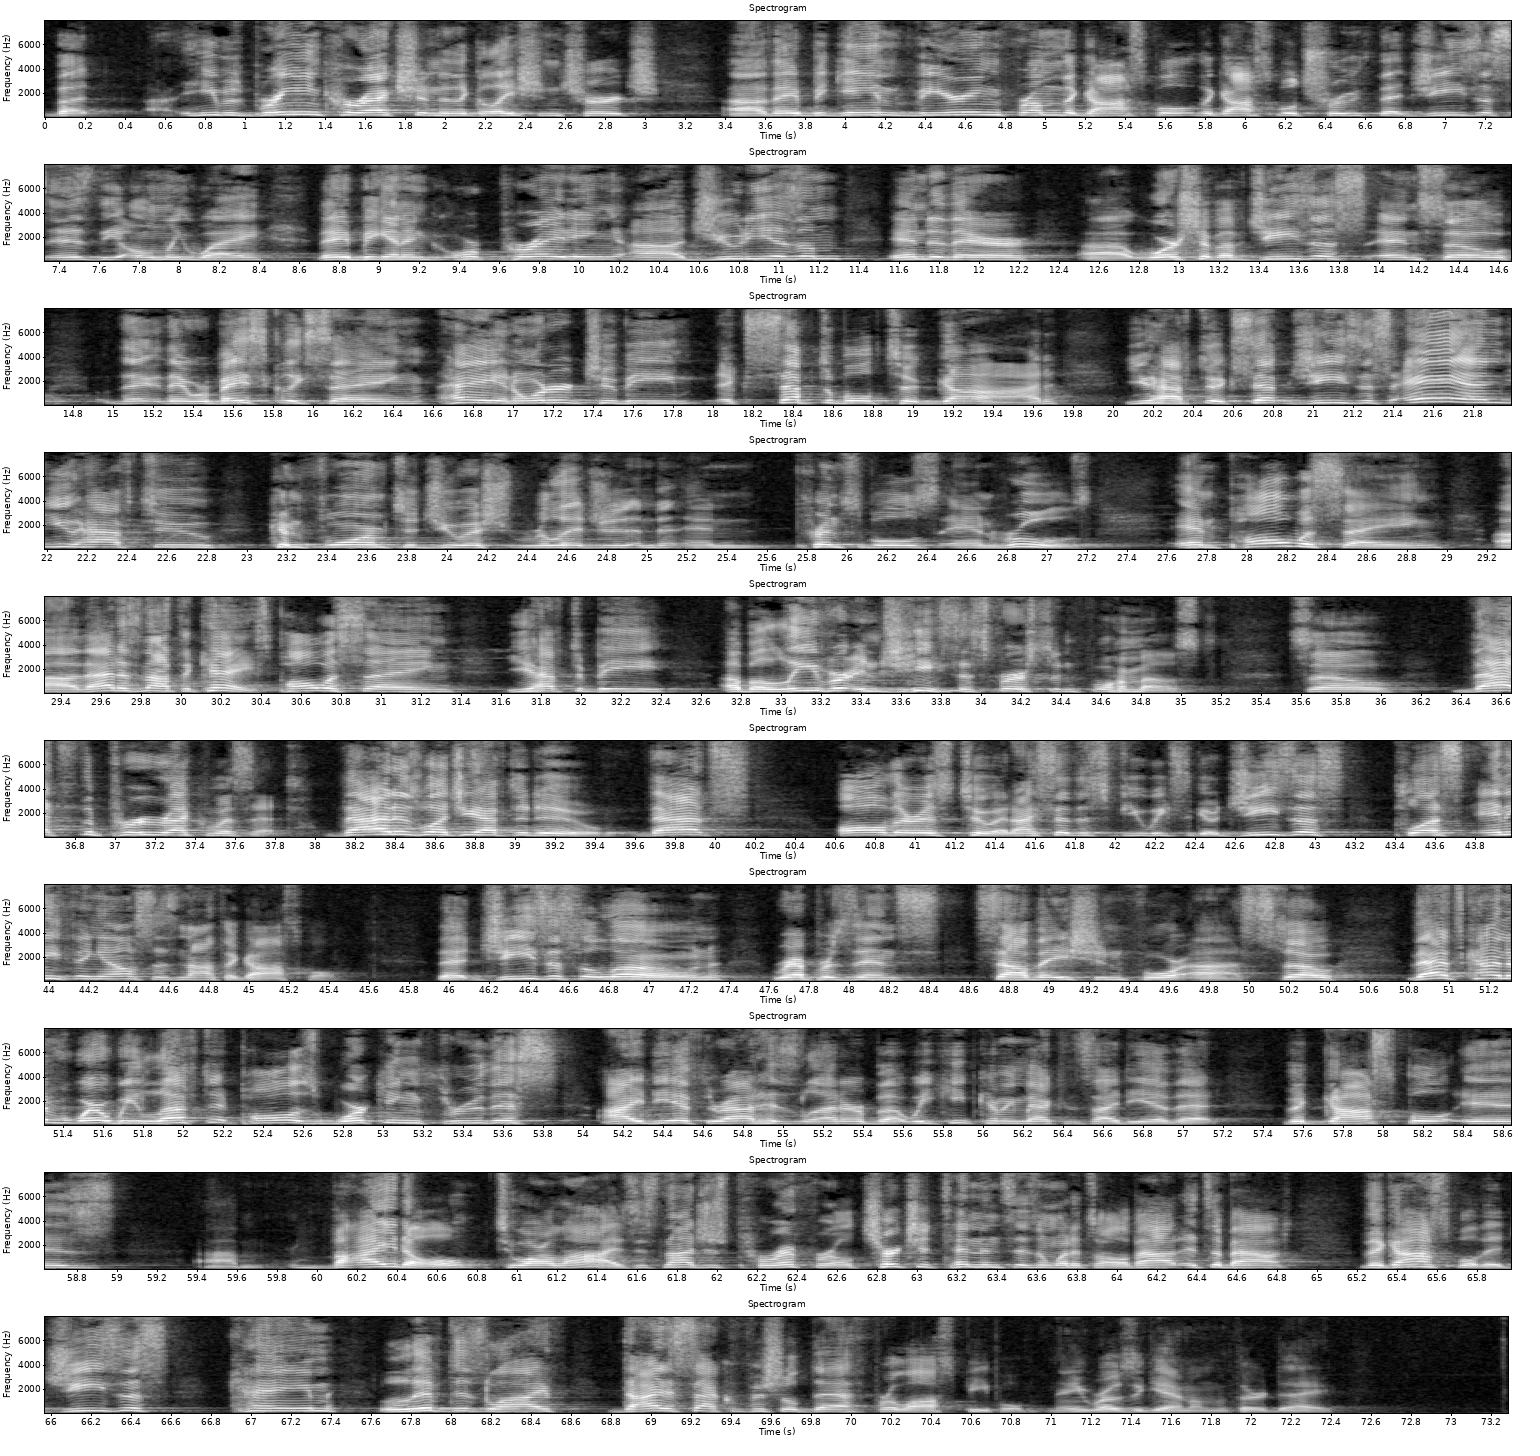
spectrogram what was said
but he was bringing correction to the Galatian church. Uh, they began veering from the gospel, the gospel truth that Jesus is the only way. They began incorporating uh, Judaism into their uh, worship of Jesus, and so they, they were basically saying, "Hey, in order to be acceptable to God, you have to accept Jesus, and you have to conform to Jewish religion and, and principles and rules." And Paul was saying uh, that is not the case. Paul was saying you have to be a believer in Jesus first and foremost. So that's the prerequisite. That is what you have to do. That's all there is to it. I said this a few weeks ago. Jesus plus anything else is not the gospel. That Jesus alone represents salvation for us. So that's kind of where we left it. Paul is working through this idea throughout his letter, but we keep coming back to this idea that the gospel is um, vital to our lives. It's not just peripheral. Church attendance isn't what it's all about. It's about the gospel that Jesus came, lived his life, died a sacrificial death for lost people, and he rose again on the third day.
